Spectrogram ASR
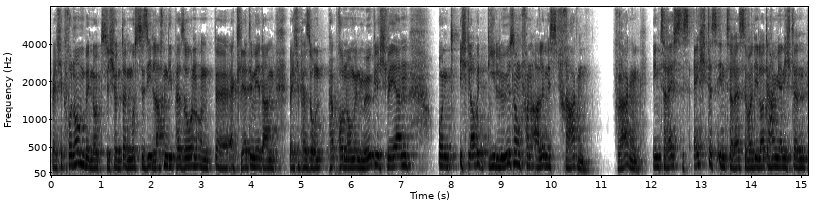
Welche Pronomen benutze ich? Und dann musste sie lachen, die Person, und äh, erklärte mir dann, welche Person, Pronomen möglich wären. Und ich glaube, die Lösung von allem ist Fragen. Fragen, Interesse, echtes Interesse, weil die Leute haben ja nicht den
